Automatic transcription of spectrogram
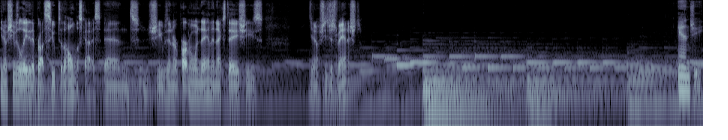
you know, she was a lady that brought soup to the homeless guys, and she was in her apartment one day, and the next day she's, you know, she's just vanished. Angie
